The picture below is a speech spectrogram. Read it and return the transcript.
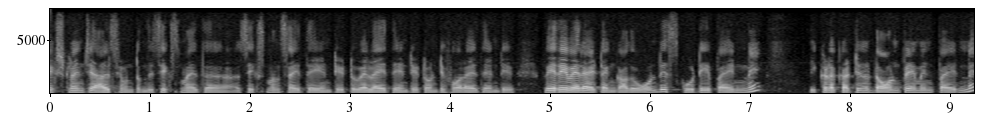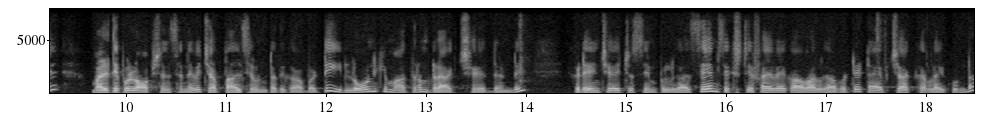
ఎక్స్ప్లెయిన్ చేయాల్సి ఉంటుంది. సిక్స్ మంత్ సిక్స్ మంత్స్ అయితే ఏంటి? ట్వెల్వ్ అయితే ఏంటి? ట్వంటీ ఫోర్ అయితే ఏంటి? వేరే వేరే ఐటెం కాదు. ఓన్లీ స్కూటీ పైనే ఇక్కడ కట్టిన డౌన్ పేమెంట్ పైనే మల్టిపుల్ ఆప్షన్స్ అనేవి చెప్పాల్సి ఉంటుంది కాబట్టి ఈ లోన్కి మాత్రం డ్రాక్ చేయొద్దండి. ఇక్కడ ఏం చేయొచ్చు? సింపుల్గా సేమ్ సిక్స్టీ ఫైవే కావాలి కాబట్టి టైప్ చక్కర్ లేకుండా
